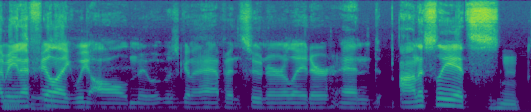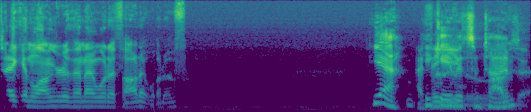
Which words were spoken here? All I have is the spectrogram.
I mean, I feel like we all knew it was going to happen sooner or later, and honestly, it's Mhm. taken longer than I would have thought it would have. yeah, I he think gave it some time. it.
